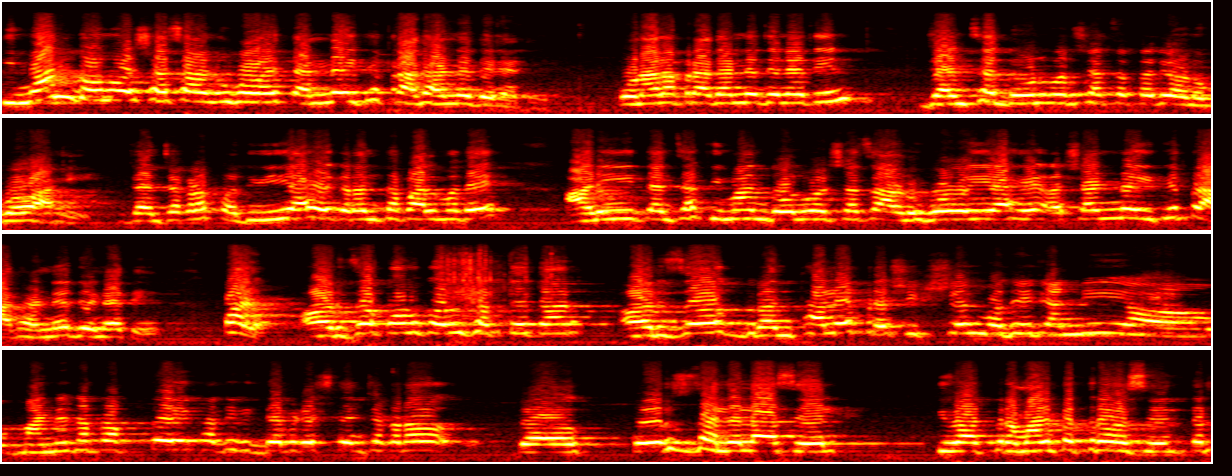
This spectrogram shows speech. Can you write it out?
किमान दोन वर्षाचा अनुभव आहे त्यांना इथे प्राधान्य देण्यात येईल. कोणाला प्राधान्य देण्यात येईल? ज्यांचा दोन वर्षाचा तरी अनुभव आहे. ज्यांच्याकडे पदवी आहे ग्रंथपालमध्ये आणि त्यांचा किमान दोन वर्षाचा अनुभवही आहे. अशांना इथे प्राधान्य देण्यात येईल. पण अर्ज कोण करू शकते तर? अर्ज ग्रंथालय प्रशिक्षणमध्ये ज्यांनी मान्यताप्राप्त एखादी विद्यापीठ असेल त्यांच्याकडं कोर्स झालेला असेल किंवा प्रमाणपत्र असेल तर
